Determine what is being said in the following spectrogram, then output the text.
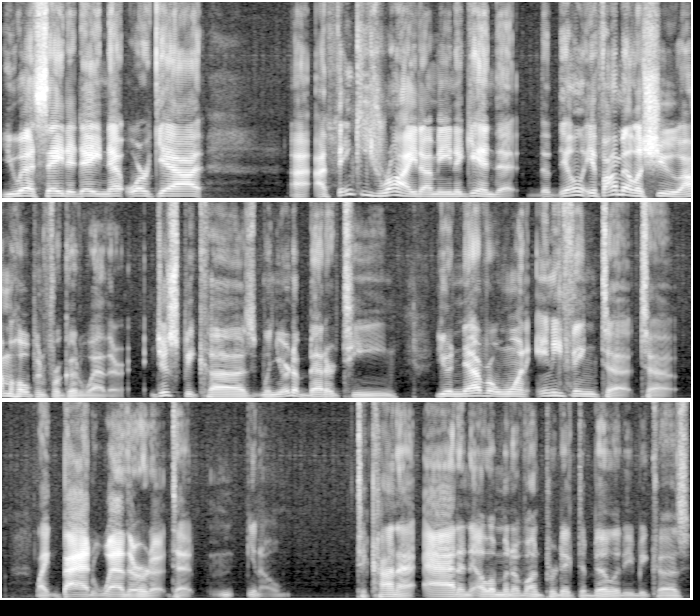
USA Today Network. Yeah. I, I think he's right. I mean, again, the, the, the only if I'm LSU, I'm hoping for good weather. Just because when you're the better team, you never want anything to to like bad weather to, to you know to kind of add an element of unpredictability because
